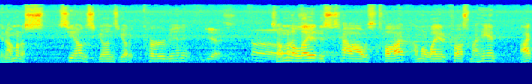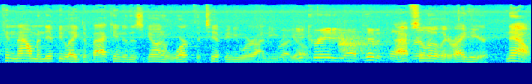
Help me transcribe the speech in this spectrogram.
and I'm going to see how this gun's got a curve in it. Yes so I'm going to lay it, this is how I was taught. I'm going to lay it across my hand. I can now manipulate the back end of this gun and work the tip anywhere I need right. to go. You created your own pivot point. Absolutely, really. right here. Now,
